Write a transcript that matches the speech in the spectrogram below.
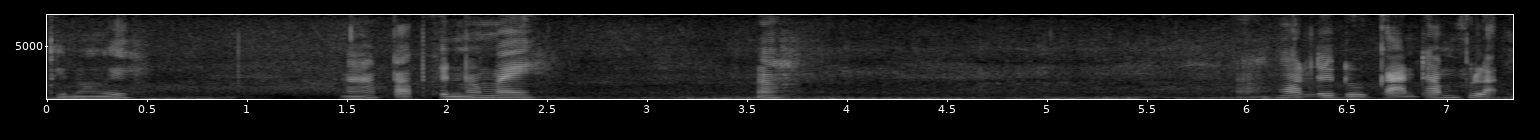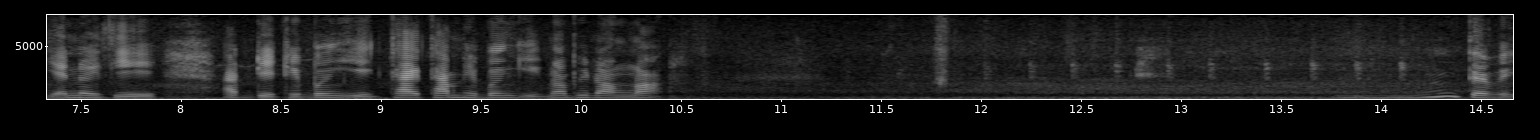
พี่น้องเอ้ยนะปรับขึ้นมาไหมเนาะ อ่าฮอดฤดูการทำพละยันหน่อยทีอัปเดตให้เบิ่งอีกทายทำให้เบิ่งอีกเนาะพี่น้องเนาะแต่ว่า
